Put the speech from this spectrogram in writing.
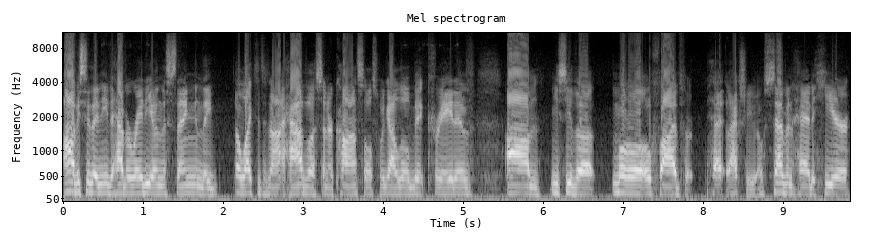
obviously they need to have a radio in this thing and they elected to not have a center console so we got a little bit creative. Um, you see the Motorola 05 actually 07 head here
